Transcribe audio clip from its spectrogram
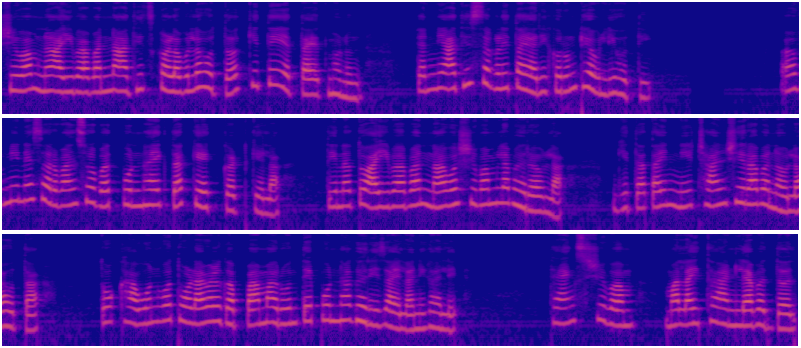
शिवमनं आईबाबांना आधीच कळवलं होतं की ते येत आहेत म्हणून. त्यांनी आधीच सगळी तयारी करून ठेवली होती. अवनीने सर्वांसोबत पुन्हा एकदा केक कट केला. तिनं तो आईबाबांना व शिवमला भरवला. गीताताईंनी छान शिरा बनवला होता. तो खाऊन व थोडा वेळ गप्पा मारून ते पुन्हा घरी जायला निघाले. थँक्स शिवम मला इथं आणल्याबद्दल.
